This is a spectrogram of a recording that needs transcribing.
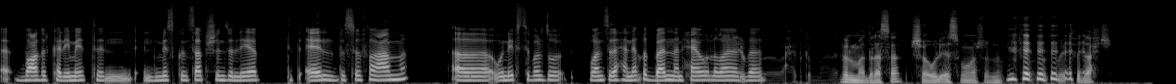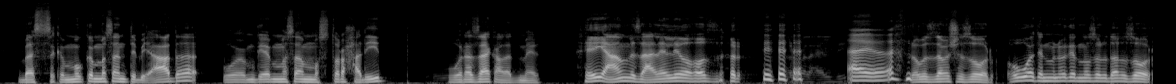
آه، بعض الكلمات ال misconceptions اللي هي بتتقال بصفة عامة. آه ونفسي برضو once إحنا ناخد بالنا نحاول نغير ده. واحد كان معانا في المدرسة مش هقول اسمه عشان ما يتفضحش. بس كان ممكن مثلا تبقي قاعدة وقام جايب مثلا مسطرة حديد ورزعك على دماغك. هي يا عم زعلان ليه بهزر أيوه. لو بس ده مش هزار. هو كان من وجهة نظره ده هزار.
